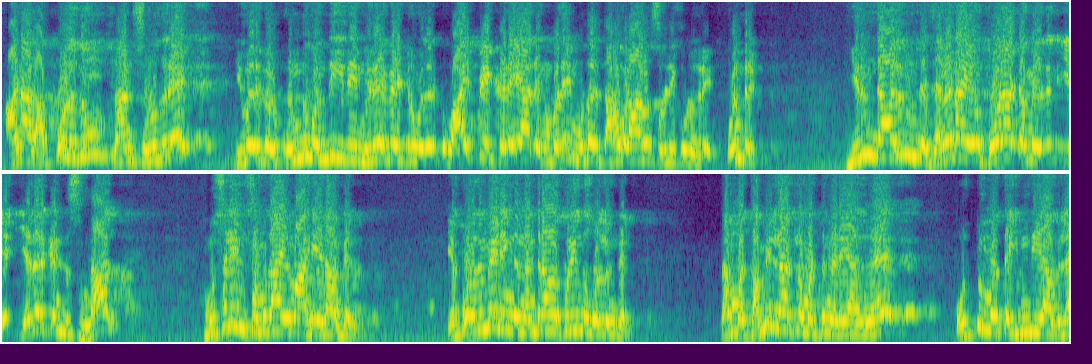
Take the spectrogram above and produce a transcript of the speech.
ஆனால் அப்பொழுதும் நான் சொல்கிறேன் இவர்கள் கொண்டு வந்து இதை நிறைவேற்றுவதற்கு வாய்ப்பே கிடையாது என்பதை முதல் தகவலாக சொல்லிக் கொள்கிறேன். ஒன்று இருந்தாலும் இந்த ஜனநாயக போராட்டம் எது- எ- எதற்கென்று சொன்னால் முஸ்லிம் சமுதாயமாகிய நாங்கள் எப்பொழுதுமே நீங்கள் நன்றாக புரிந்து கொள்ளுங்கள். நம்ம தமிழ்நாட்டில் மட்டும் கிடையாதுங்க ஒட்டுமொத்த இந்தியாவுல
